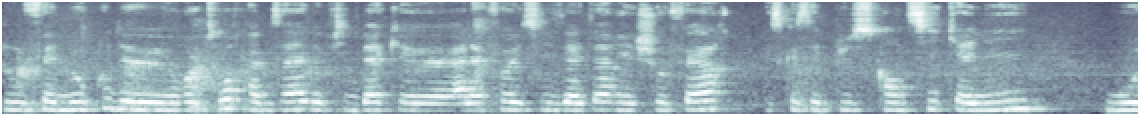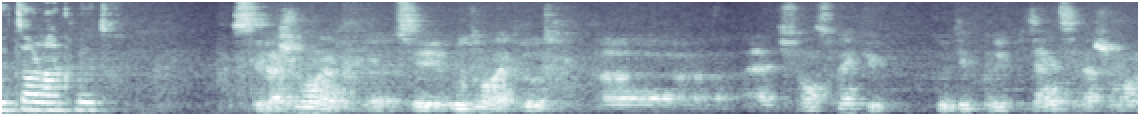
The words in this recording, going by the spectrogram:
Vous faites beaucoup de retours comme ça, de feedback euh, à la fois utilisateur et chauffeur. Est-ce que c'est plus quanti, quali ou autant l'un que l'autre? C'est vachement, c'est autant l'un que l'autre, euh, à la différence près que côté product design, c'est vachement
